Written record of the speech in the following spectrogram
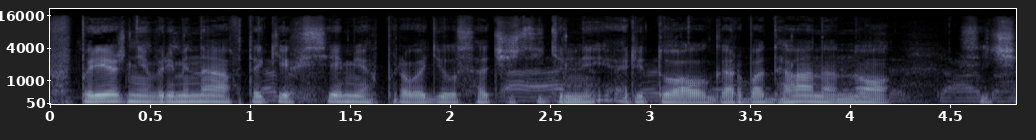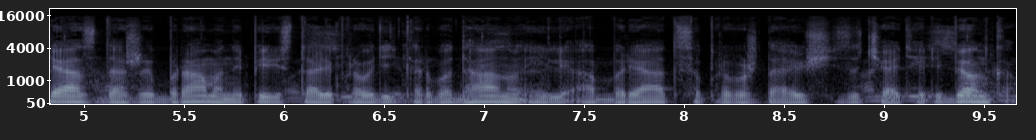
В прежние времена в таких семьях проводился очистительный ритуал Гарбадхана, но сейчас даже браманы перестали проводить Гарбадхану или обряд, сопровождающий зачатие ребенка.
